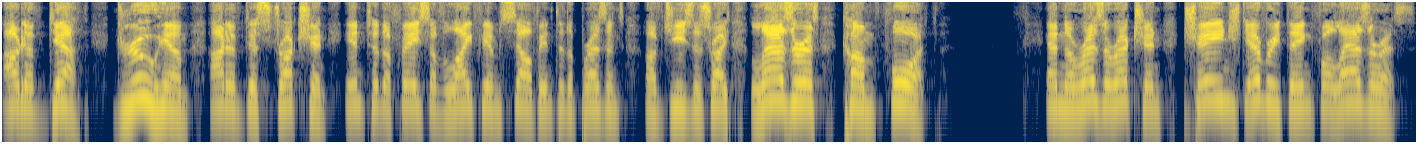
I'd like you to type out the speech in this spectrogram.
out of death, drew him out of destruction into the face of life himself, into the presence of Jesus Christ. Lazarus, come forth. And the resurrection changed everything for Lazarus.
